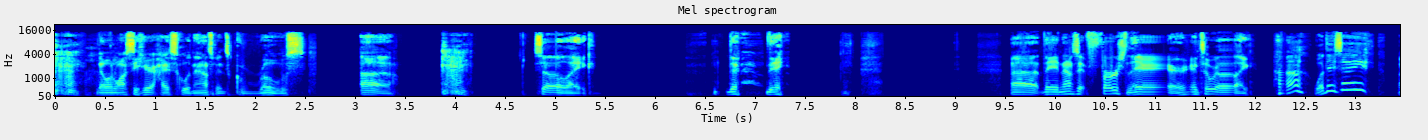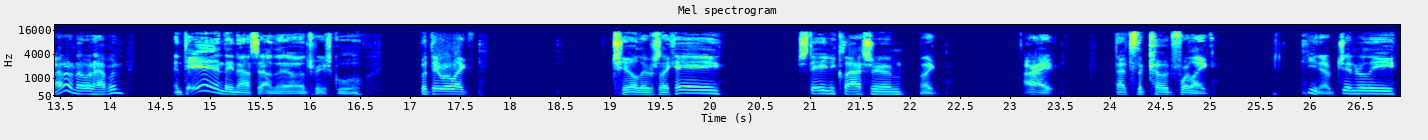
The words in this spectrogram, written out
that. no one wants to hear high school announcements. Gross. Uh, so like they they uh they announced it first there, and so we're like, huh? What they say? I don't know what happened. And then they announced it on the elementary school, but they were like chill. They were just like, hey, stay in your classroom. Like, all right, that's the code for like you know, generally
